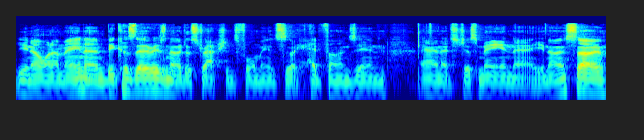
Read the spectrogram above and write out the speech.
you know what I mean? And because there is no distractions for me, it's like headphones in and it's just me in there, you know? So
